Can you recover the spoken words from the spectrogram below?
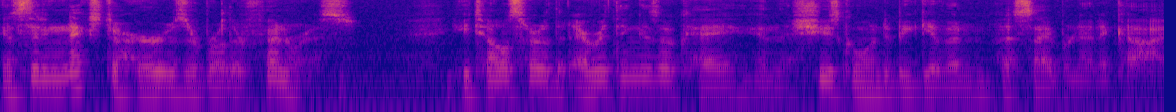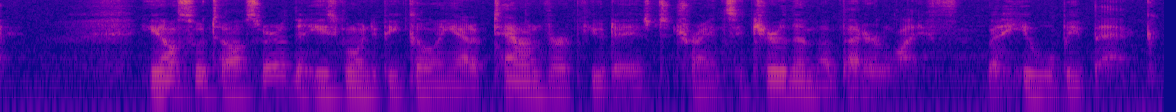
and sitting next to her is her brother Fenris. He tells her that everything is okay and that she's going to be given a cybernetic eye. He also tells her that he's going to be going out of town for a few days to try and secure them a better life, but he will be back.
